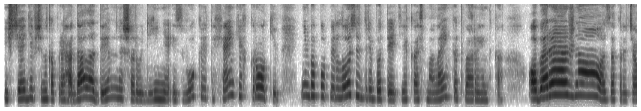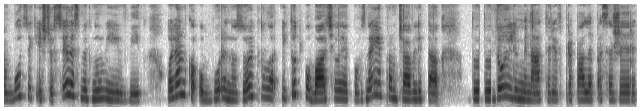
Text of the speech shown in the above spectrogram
І ще дівчинка пригадала дивне шарудіння і звуки тихеньких кроків, ніби по підлозі дріботить якась маленька тваринка. Обережно. закричав буцик і щосили смикнув її вбік. Олянка обурено зойкнула і тут побачила, як повз неї промчав літак. До, до, до ілюмінаторів припали пасажири.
